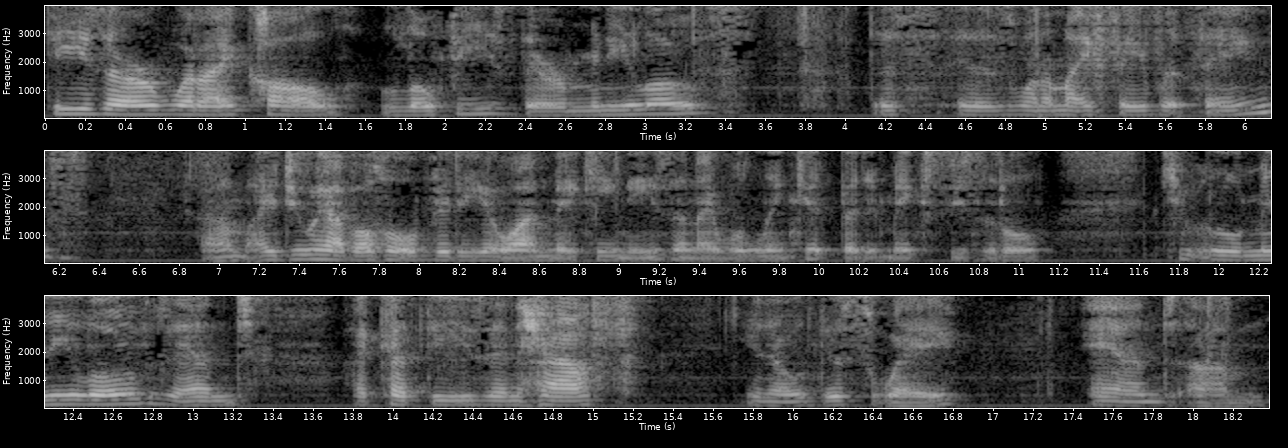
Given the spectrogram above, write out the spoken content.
These are what I call loafies. They're mini loaves. This is one of my favorite things. Um, I do have a whole video on making these and I will link it, but it makes these little cute little mini loaves and I cut these in half, you know, this way and um,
